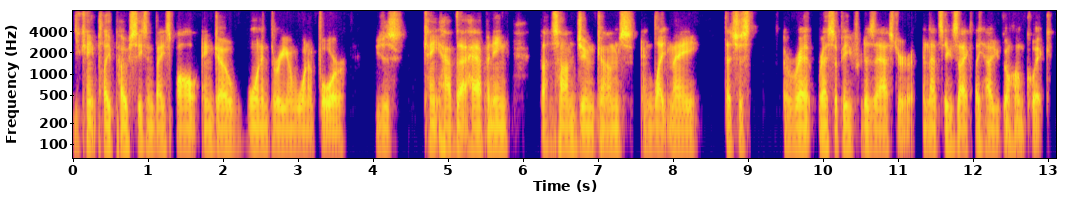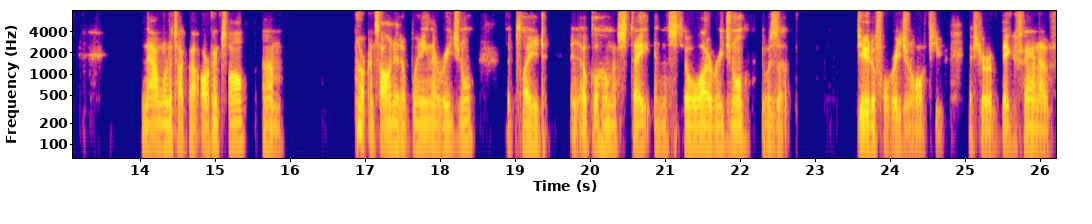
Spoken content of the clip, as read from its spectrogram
you can't play postseason baseball and go one and three or one and four. You just can't have that happening by the time June comes and late May. That's just a re- recipe for disaster, and that's exactly how you go home quick. Now I want to talk about Arkansas. Um, Arkansas ended up winning their regional. They played in Oklahoma State in the Stillwater Regional. It was a beautiful regional. If you if you're a big fan of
